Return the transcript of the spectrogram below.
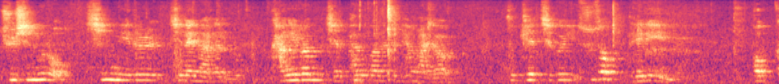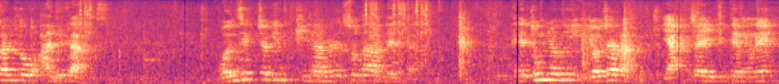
주심으로 심리를 진행하는 강일원 재판관을 향하여 국회 측의 수석 대리인 법관도 아니다 원색적인 비난을 쏟아냈다. 대통령이 여자라 약자이기 때문에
